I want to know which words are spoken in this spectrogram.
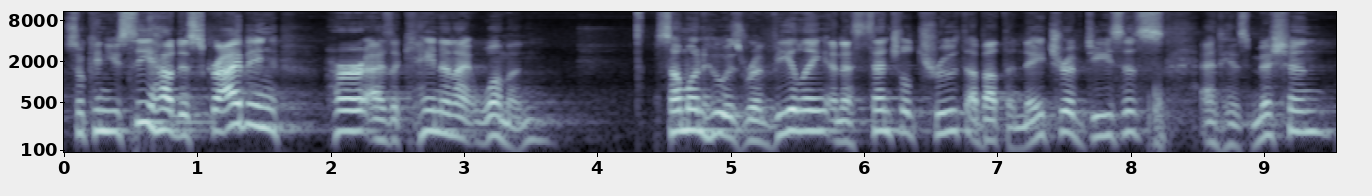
So, can you see how describing her as a Canaanite woman, someone who is revealing an essential truth about the nature of Jesus and his mission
